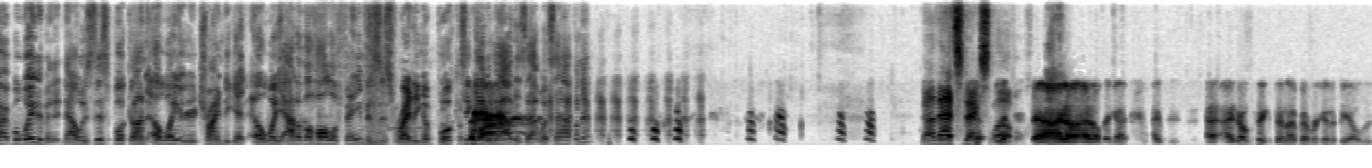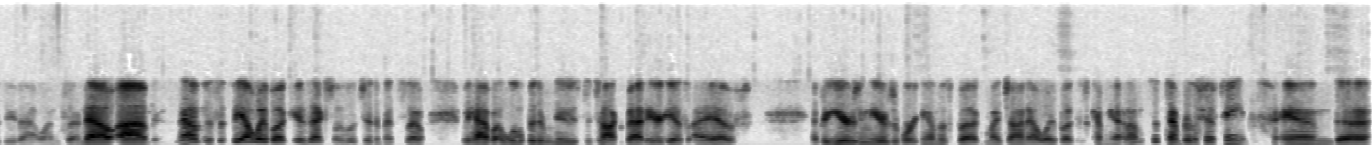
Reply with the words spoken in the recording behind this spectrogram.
All right, but wait a minute. Now, is this book on Elway? Are you trying to get Elway out of the Hall of Fame? Is this writing a book to get him out? Is that what's happening? Now that's next level. No, I don't. I don't think I. I, I don't think that I'm ever going to be able to do that one. So no, um, no. This, the Elway book is actually legitimate. So we have a little bit of news to talk about here. Yes, I have. After years and years of working on this book, my John Elway book is coming out on September the 15th, and uh,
